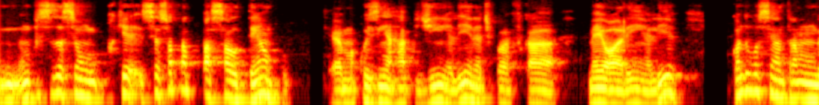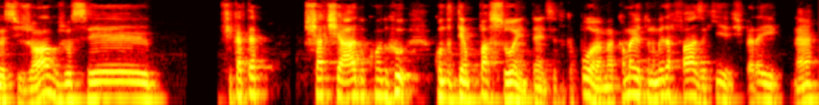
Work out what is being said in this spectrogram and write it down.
Não precisa ser um. Porque se é só para passar o tempo, é uma coisinha rapidinha ali, né? Tipo, ficar meia horinha ali. Quando você entrar num desses jogos, você fica até chateado quando, quando o tempo passou, entende? Você fica, pô, mas calma aí, eu tô no meio da fase aqui, espera aí, né?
